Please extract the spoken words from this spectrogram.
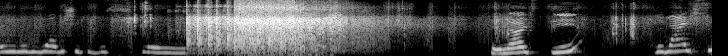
Öyle güzel bir şekilde sıkıyorum. Helalsin. Helal su.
